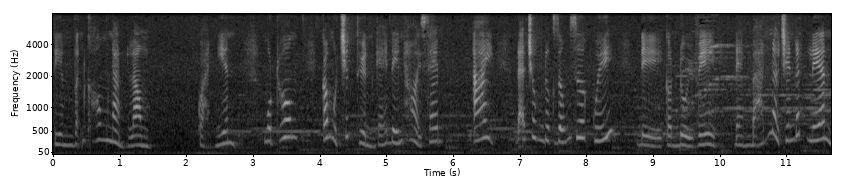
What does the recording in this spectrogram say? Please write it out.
Tiêm vẫn không nản lòng. Quả nhiên, một hôm có một chiếc thuyền ghé đến hỏi xem ai đã trồng được giống dưa quý để còn đổi về đem bán ở trên đất liền.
